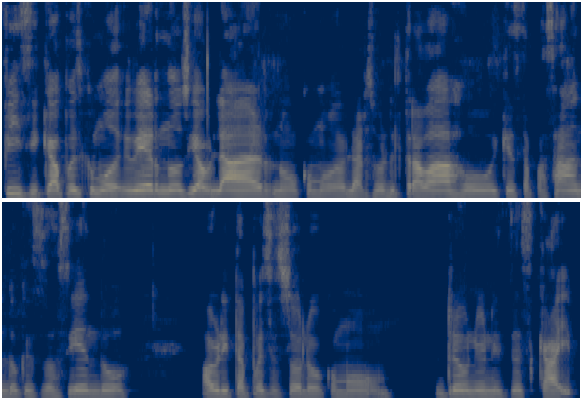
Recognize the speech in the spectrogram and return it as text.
física, pues como de vernos y hablar, ¿no? Como de hablar sobre el trabajo y qué está pasando, qué estás haciendo. Ahorita pues es solo como reuniones de Skype,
